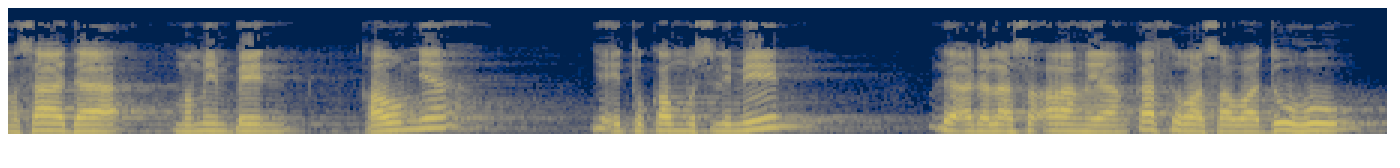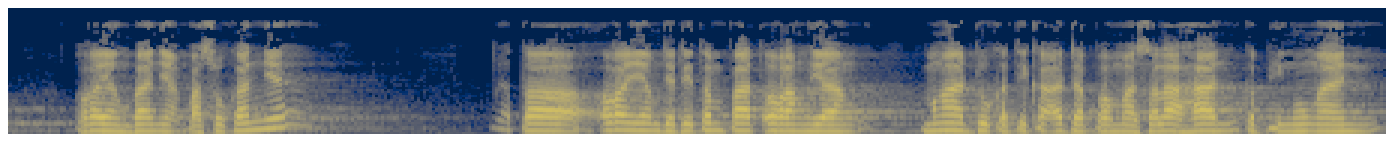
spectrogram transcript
yang sada memimpin kaumnya yaitu kaum muslimin. Beliau adalah seorang yang kathura sawaduhu, orang yang banyak pasukannya atau orang yang menjadi tempat orang yang mengadu ketika ada permasalahan, kebingungan,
